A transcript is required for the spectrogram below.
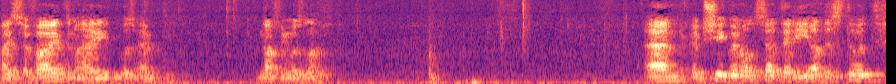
I survived and I was empty. Nothing was left. And Reb Shigwimel said that he understood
